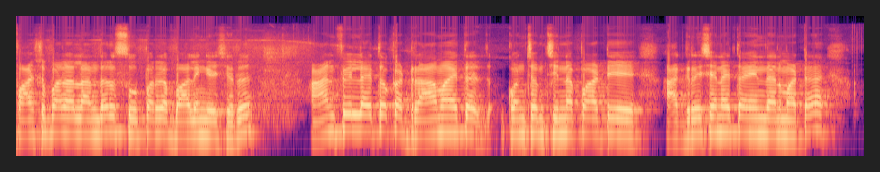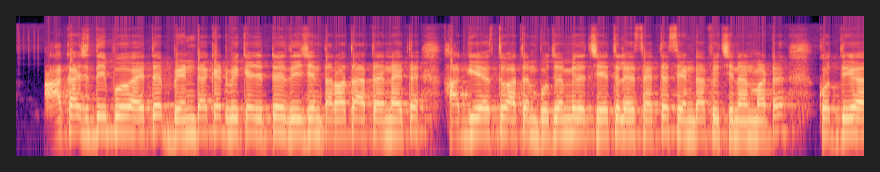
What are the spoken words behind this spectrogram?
ఫాస్ట్ బాలర్లు అందరూ సూపర్గా బౌలింగ్ వేసారు ఆన్ఫీల్డ్ అయితే ఒక డ్రామా అయితే కొంచెం చిన్నపాటి అగ్రెషన్ అయితే అయిందనమాట ఆకాష్ దీప్ అయితే బెండకెట్ వికెట్ తీసిన తర్వాత అతన్ని అయితే హగ్ చేస్తూ అతని భుజం మీద చేతులు వేస్తే అయితే సెండ్ ఆఫ్ ఇచ్చిన అనమాట కొద్దిగా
